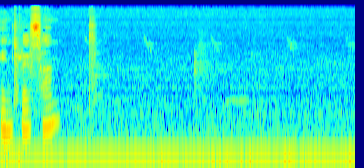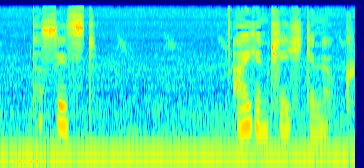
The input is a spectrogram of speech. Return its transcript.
interessant. Das ist eigentlich genug.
